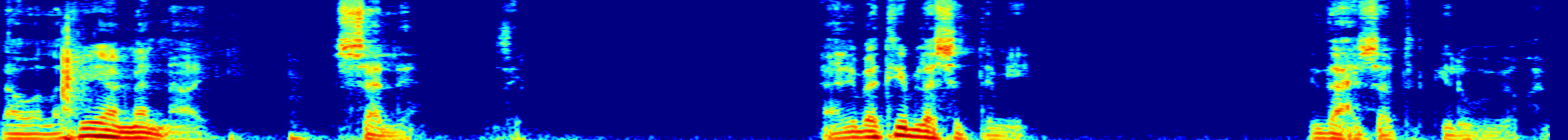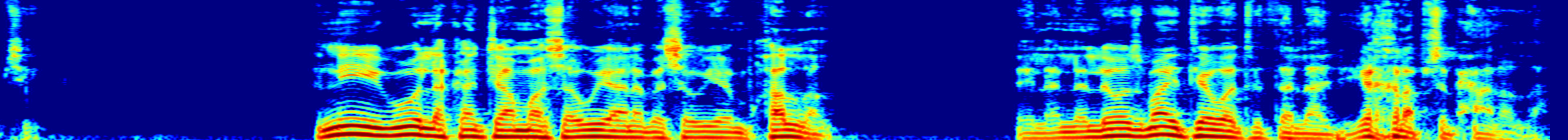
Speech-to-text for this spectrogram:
لا والله فيها من هاي. السله زين. يعني بتجيب له 600 إذا حسبت الكيلو ب 150 هني يقول لك أنا كان ما اسويه أنا بسويه مخلل. إيه، لأن اللوز ما يتيود في الثلاجة. يخرب سبحان الله.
